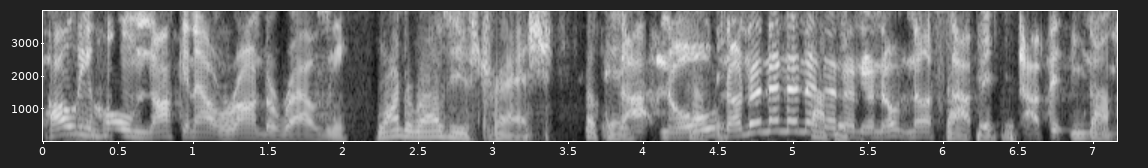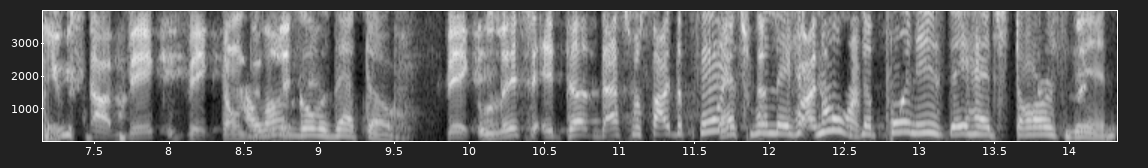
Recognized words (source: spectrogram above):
Holly Holm knocking out Ronda Rousey. Ronda Rousey is trash. Okay. Stop! No, Stop no, no, no, no, no, no, no, no, no! Stop, Stop it! it. Stop it! Stop no, it. you stop, Vic. Vic, don't How do. long listen, ago was that though? Vic, listen. It does. That's beside the point. That's when they had no. The point is they had stars then.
